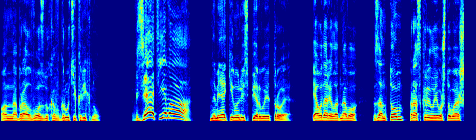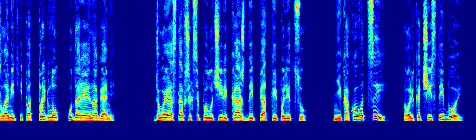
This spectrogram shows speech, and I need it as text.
Он набрал воздуха в грудь и крикнул. «Взять его!» На меня кинулись первые трое. Я ударил одного зонтом, раскрыл его, чтобы ошеломить, и подпрыгнул, ударяя ногами. Двое оставшихся получили каждой пяткой по лицу. Никакого ци, только чистый бой.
